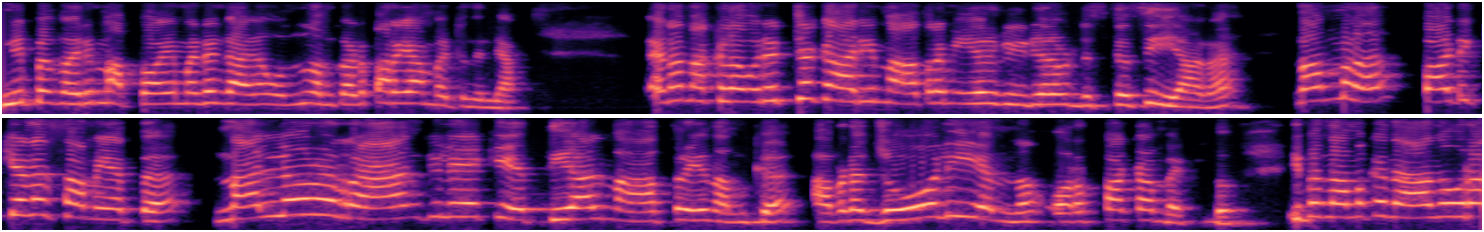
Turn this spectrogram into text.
ഇനിയിപ്പോ വരും അപ്പോയിന്റ്മെന്റും കാര്യം ഒന്നും നമുക്ക് അവിടെ പറയാൻ പറ്റുന്നില്ല. എടാ മക്കളെ ഒരൊറ്റ കാര്യം മാത്രം ഈ ഒരു വീഡിയോയിൽ ഡിസ്കസ് ചെയ്യാണ്. നമ്മൾ പഠിക്കണ സമയത്ത് നല്ലൊരു റാങ്കിലേക്ക് എത്തിയാൽ മാത്രമേ നമുക്ക് അവിടെ ജോലി എന്ന് ഉറപ്പാക്കാൻ പറ്റുള്ളൂ. ഇപ്പൊ നമുക്ക് നാനൂറോ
